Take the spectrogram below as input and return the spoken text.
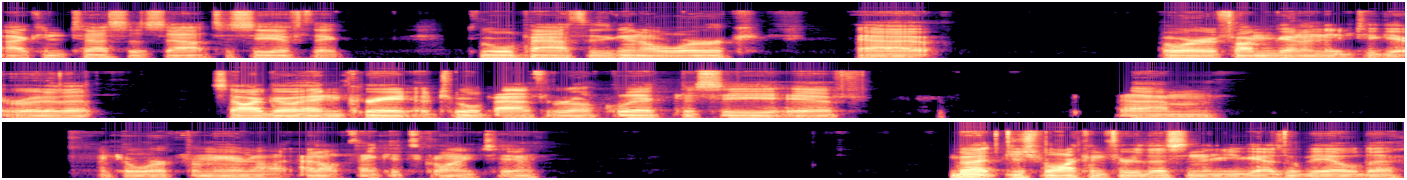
I can test this out to see if the toolpath is going to work uh, or if I'm going to need to get rid of it. So I'll go ahead and create a toolpath real quick to see if um, it will work for me or not. I don't think it's going to. But just walking through this and then you guys will be able to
